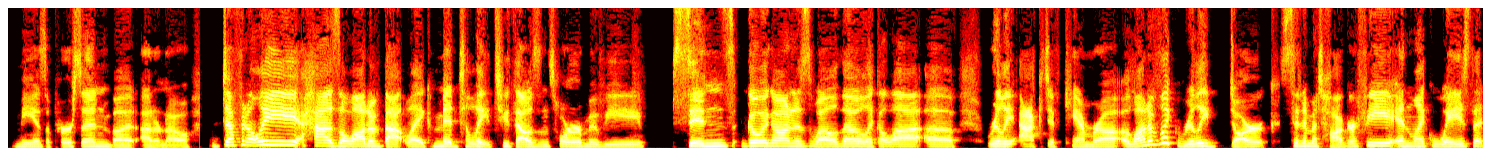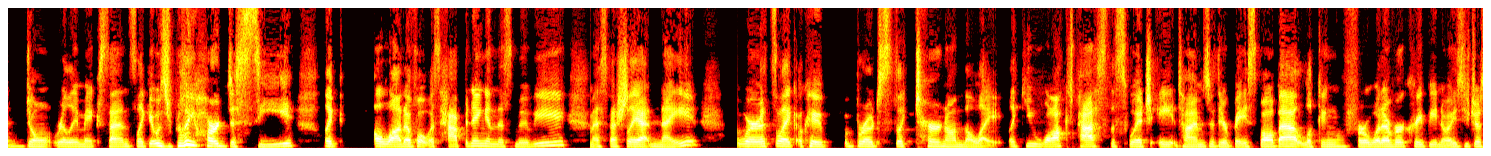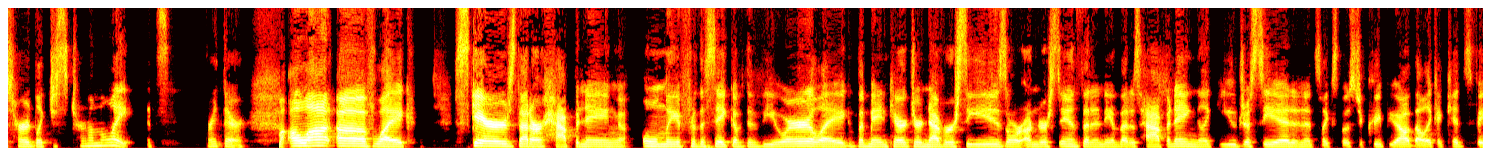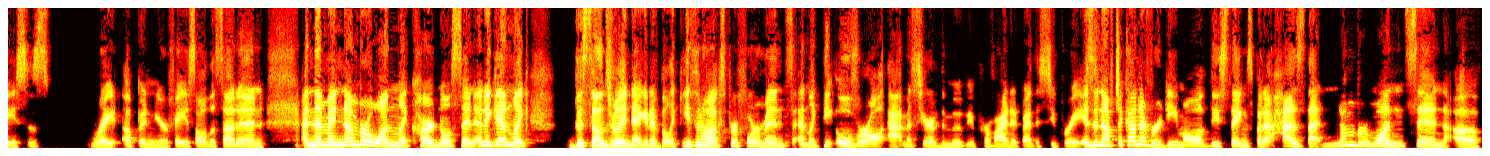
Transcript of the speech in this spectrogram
me as a person but i don't know. Definitely has a lot of that like mid to late 2000s horror movie sins going on as well though like a lot of really active camera a lot of like really dark cinematography in like ways that don't really make sense. Like it was really hard to see like a lot of what was happening in this movie especially at night where it's like okay bro just like turn on the light. Like you walked past the switch eight times with your baseball bat looking for whatever creepy noise you just heard like just turn on the light. It's right there. A lot of like scares that are happening only for the sake of the viewer like the main character never sees or understands that any of that is happening like you just see it and it's like supposed to creep you out that like a kid's face is right up in your face all of a sudden. And then my number one like cardinal sin, and again, like this sounds really negative, but like Ethan Hawke's performance and like the overall atmosphere of the movie provided by the Super 8 is enough to kind of redeem all of these things, but it has that number one sin of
